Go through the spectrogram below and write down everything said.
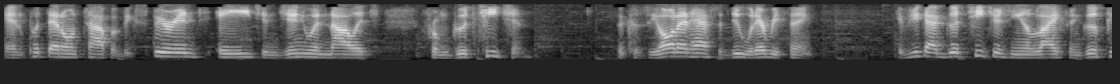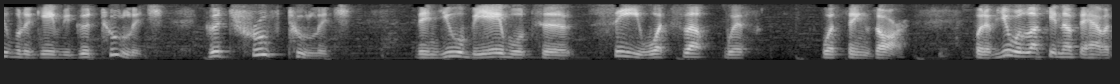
and put that on top of experience, age, and genuine knowledge from good teaching. Because see, all that has to do with everything. If you got good teachers in your life and good people that gave you good tutelage, good truth tutelage, then you will be able to see what's up with what things are. But if you were lucky enough to have a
